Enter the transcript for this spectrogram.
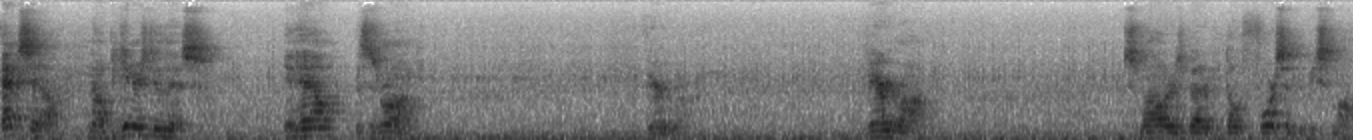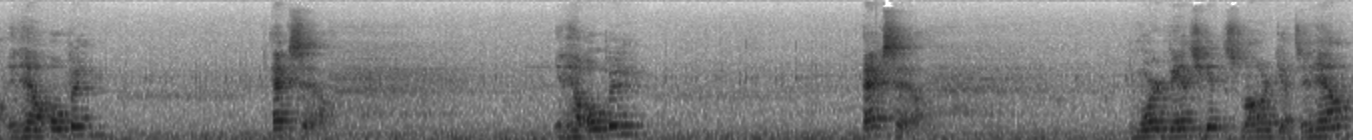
Exhale. Now, beginners do this. Inhale. This is wrong. Very wrong. Very wrong. Smaller is better, but don't force it to be small. Inhale, open. Exhale. Inhale, open. Exhale. The more advanced you get, the smaller it gets. Inhale.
